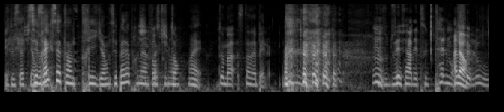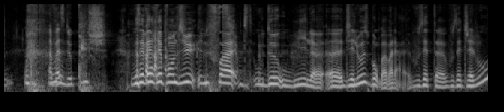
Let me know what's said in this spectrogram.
et de sa fiancée. C'est vrai que ça t'intrigue, hein. c'est pas la première fois pense que tout le temps. Ouais. Thomas, c'est un appel. Vous devez faire des trucs tellement Alors. chelous à base de couches. Vous avez répondu une fois ou deux ou mille euh, jalouse. Bon, bah voilà, vous êtes, euh, vous êtes jaloux.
